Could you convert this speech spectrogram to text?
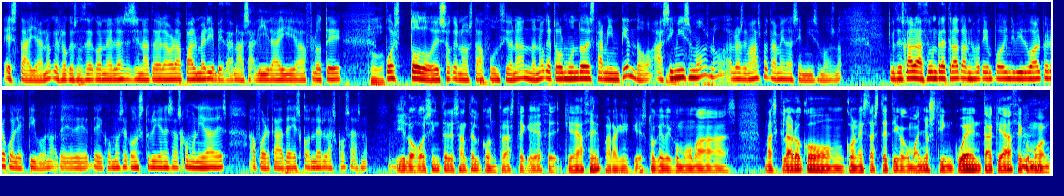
estalla, ¿no? Que es lo que sucede con el asesinato de Laura Palmer y empiezan a salir ahí a flote Todo. pues todo eso que no está funcionando, ¿no? Que todo el mundo está mintiendo a sí mismos, ¿no? A los demás, pero también a sí mismos, ¿no? Entonces, claro, hace un retrato al mismo tiempo individual, pero colectivo, ¿no? De, de- de cómo se construyen esas comunidades a fuerza de esconder las cosas, ¿no? Y luego es interesante el contraste que hace, que hace para que, esto quede como más, más claro con, con esta estética como años 50 que hace, como Mm.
